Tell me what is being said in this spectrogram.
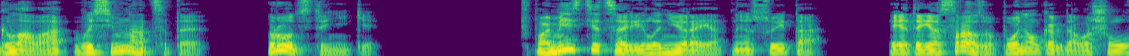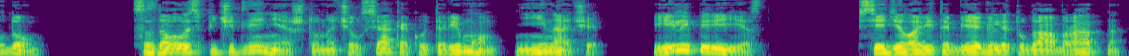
Глава 18. Родственники. В поместье царила невероятная суета. Это я сразу понял, когда вошел в дом. Создавалось впечатление, что начался какой-то ремонт, не иначе. Или переезд. Все деловито бегали туда-обратно,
